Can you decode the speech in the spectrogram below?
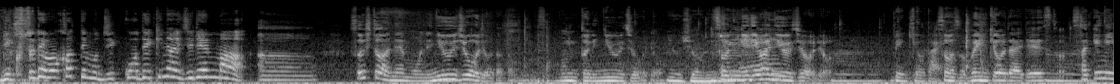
理屈で分かっても実行できないジレンマ。あー。そういう人はねもうね入場料だと思うんですよ。本当に入場料。損切りは入場料。勉強代。そうそう勉強代ですと、先に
